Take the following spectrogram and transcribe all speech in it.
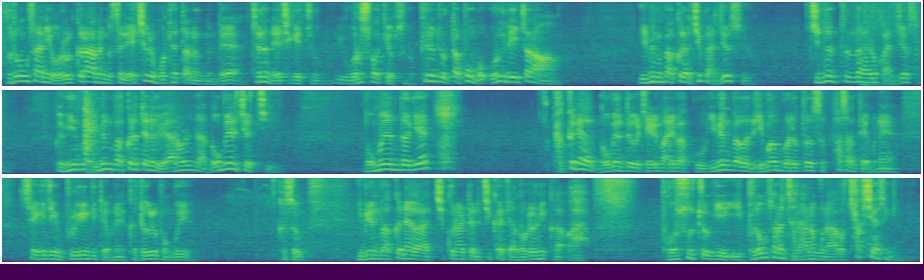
부동산이 오를 거라는 것을 예측을 못 했다는 건데 저는 예측했죠. 오를 수밖에 없어. 필연적으로 딱 보면 오르게 돼 있잖아. 이명박근혜가 집을 안 지었어요. 짓는 뜰다 해놓고 안 지었어요. 그럼 이명박근혜 때는 왜안 오르냐? 노무현이 지었지. 노무현 덕에 박근혜가 노무현 덕을 제일 많이 받고 이명박은 리먼 브라더스 파산 때문에 세계적인 불경기 때문에 그 덕을 본 거예요. 그래서 이명박근혜가 집권할 때는 집값이 안 오르니까 아 보수 쪽이 이 부동산은 잘하는구나 하고 착시가 생긴 거예요.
